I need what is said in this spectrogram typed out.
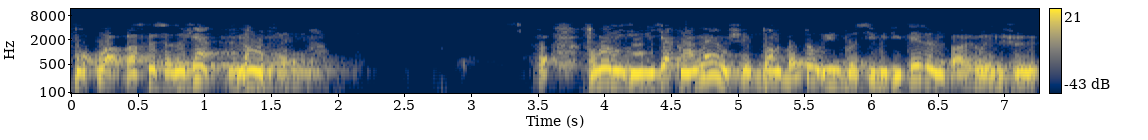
Pourquoi? Parce que ça devient l'enfer. Enfin, il y a quand même dans le bateau une possibilité de ne pas jouer le jeu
